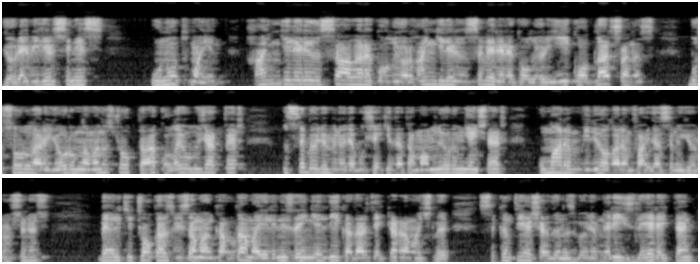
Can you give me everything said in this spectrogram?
görebilirsiniz. Unutmayın hangileri ısı alarak oluyor, hangileri ısı vererek oluyor iyi kodlarsanız bu soruları yorumlamanız çok daha kolay olacaktır. Isı bölümünü de bu şekilde tamamlıyorum gençler. Umarım videoların faydasını görürsünüz. Belki çok az bir zaman kaldı ama elinizden geldiği kadar tekrar amaçlı sıkıntı yaşadığınız bölümleri izleyerekten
